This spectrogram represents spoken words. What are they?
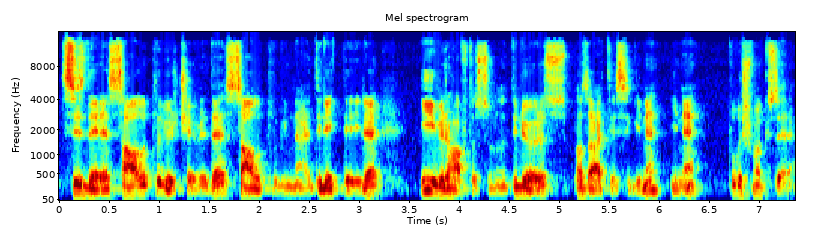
sizlere sağlıklı bir çevrede, sağlıklı günler dilekleriyle iyi bir hafta sonu diliyoruz. Pazartesi günü yine buluşmak üzere.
